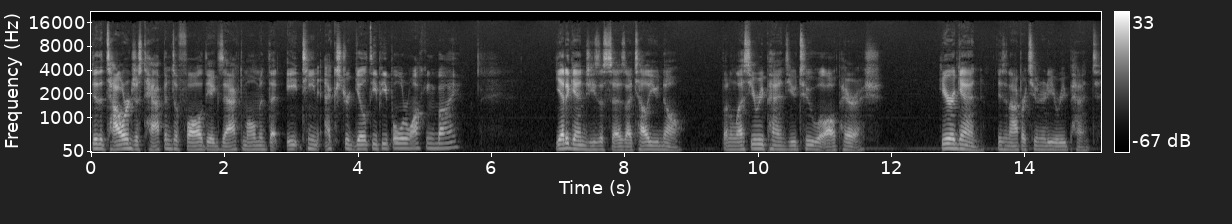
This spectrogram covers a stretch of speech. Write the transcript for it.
Did the tower just happen to fall at the exact moment that 18 extra guilty people were walking by? Yet again, Jesus says, I tell you no, but unless you repent, you too will all perish. Here again is an opportunity to repent.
